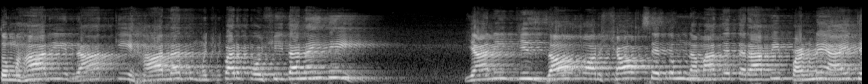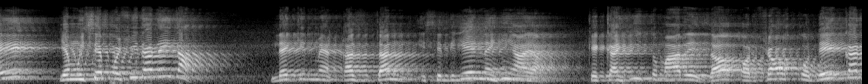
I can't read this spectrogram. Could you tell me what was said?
तुम्हारी रात की हालत मुझ पर पोशीदा नहीं थी। यानी जिस जौक और शौक से तुम नमाज़ तराबी पढ़ने आए थे यह मुझसे पोशीदा नहीं था। लेकिन मैं कसदन इसलिए नहीं आया कि कहीं तुम्हारे जौक और शौक को देखकर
